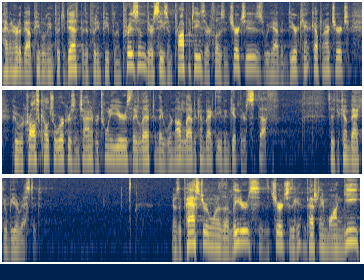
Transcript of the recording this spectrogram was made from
I haven't heard about people being put to death, but they're putting people in prison. They're seizing properties. They're closing churches. We have a dear couple in our church who were cross cultural workers in China for 20 years. They left and they were not allowed to come back to even get their stuff. So if you come back, you'll be arrested. There's a pastor, one of the leaders of the church, is a pastor named Wang Yi,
